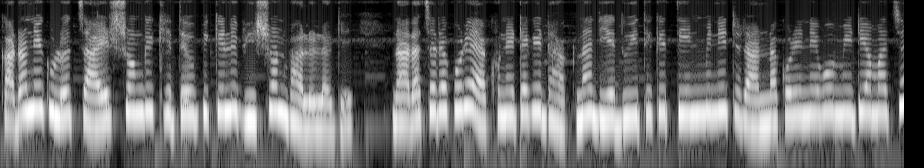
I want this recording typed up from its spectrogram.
কারণ এগুলো চায়ের সঙ্গে খেতেও বিকেলে ভীষণ ভালো লাগে। নাড়াচাড়া করে এখন এটাকে ঢাকনা দিয়ে দুই থেকে তিন মিনিট রান্না করে নেব মিডিয়াম আছে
